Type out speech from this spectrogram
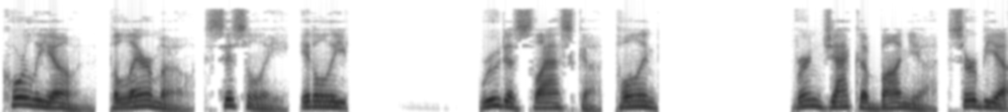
Corleone, Palermo, Sicily, Italy Ruda Slaska, Poland Vrnjačka Banja, Serbia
